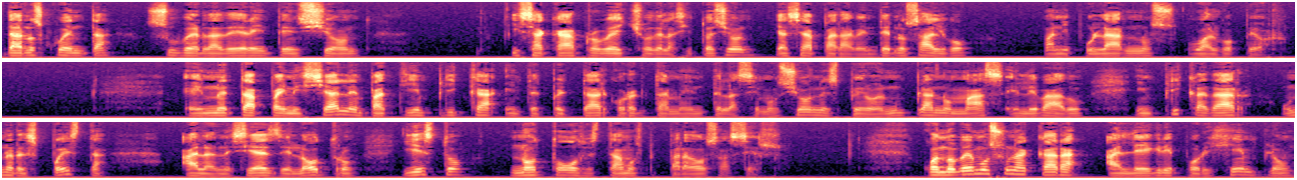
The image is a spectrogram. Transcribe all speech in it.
darnos cuenta su verdadera intención y sacar provecho de la situación, ya sea para vendernos algo, manipularnos o algo peor. En una etapa inicial, la empatía implica interpretar correctamente las emociones, pero en un plano más elevado implica dar una respuesta a las necesidades del otro, y esto no todos estamos preparados a hacer. Cuando vemos una cara alegre, por ejemplo,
